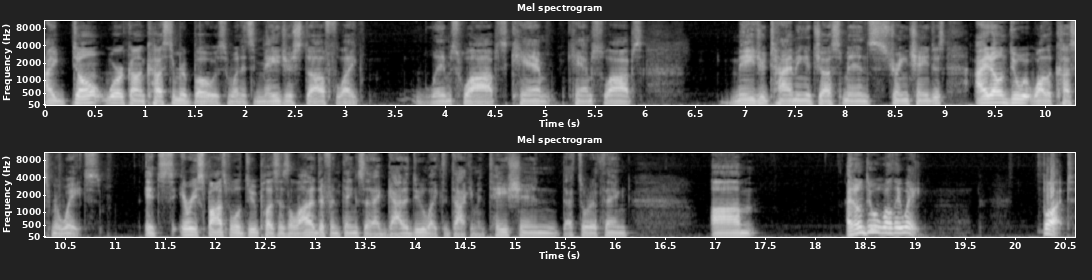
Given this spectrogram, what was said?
I don't work on customer bows when it's major stuff like limb swaps, cam cam swaps, major timing adjustments, string changes. I don't do it while the customer waits. It's irresponsible to do. Plus, there's a lot of different things that I got to do, like the documentation, that sort of thing. Um, I don't do it while they wait. But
